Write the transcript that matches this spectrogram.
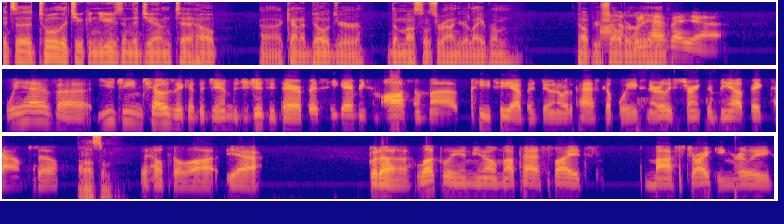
it's a tool that you can use in the gym to help uh, kind of build your the muscles around your labrum, help your shoulder Uh, we rehab. have a uh, we have uh, Eugene Chozik at the gym, the jiu-jitsu therapist. He gave me some awesome uh, PT I've been doing over the past couple weeks, and it really strengthened me up big time. So awesome. it helped a lot. Yeah, but uh, luckily, in you know my past fights, my striking really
